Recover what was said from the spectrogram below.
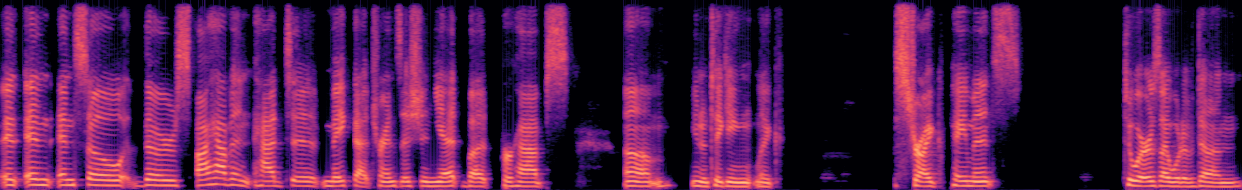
and, and and so there's I haven't had to make that transition yet, but perhaps um, you know taking like strike payments to whereas I would have done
